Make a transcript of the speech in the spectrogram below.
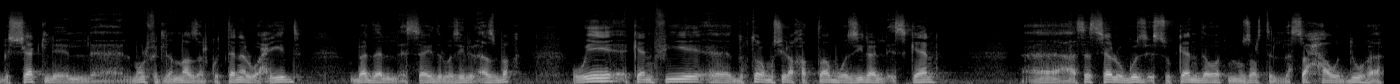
بالشكل الملفت للنظر. كنت أنا الوحيد بدل السيد الوزير الأسبق. وكان في الدكتورة مشيرة خطاب وزيرة الاسكان آه، على أساس شالوا جزء السكان دوت من وزارة الصحة وادوها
